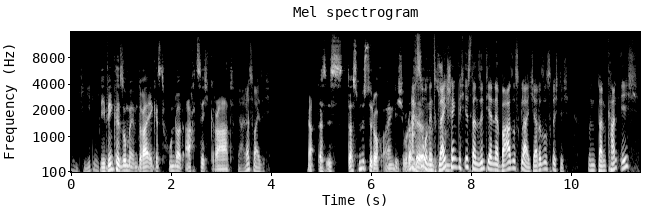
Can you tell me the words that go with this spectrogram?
In jedem. Die Winkelsumme im Dreieck ist 180 Grad. Ja, das weiß ich. Ja, das ist, das müsste doch eigentlich, oder? Ach so, und wenn es gleichschenklich ist, dann sind die an der Basis gleich. Ja, das ist richtig. Und dann kann ich,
